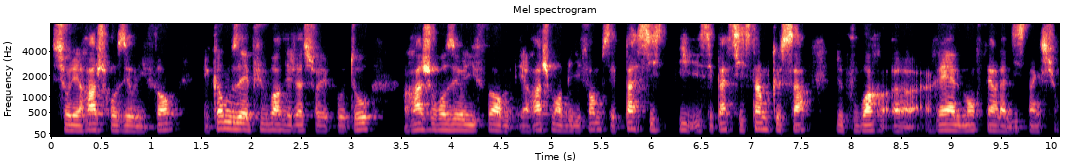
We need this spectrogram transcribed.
sur les raches roséoliformes. Et comme vous avez pu voir déjà sur les photos, rage roséoliforme et rage morbidiforme, ce n'est pas, si, pas si simple que ça de pouvoir euh, réellement faire la distinction.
